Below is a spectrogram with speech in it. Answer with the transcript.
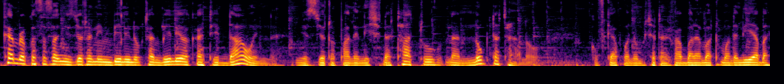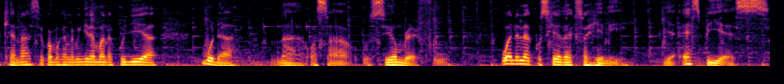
Canberra kwa sasa nyuzi joto ni 2.2, wakati Darwin nyuzi joto pale ni 23 na nukta. Kufikia hapo ndio mwisho taarifa habari ambayo tumeandalia. Bakia nasi kwa makala mengine maana kujia muda na wasaa usio mrefu. Waendelea kusikia idhaa Kiswahili ya SBS.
